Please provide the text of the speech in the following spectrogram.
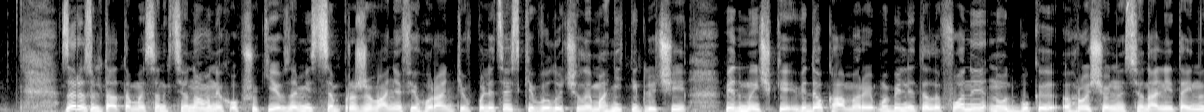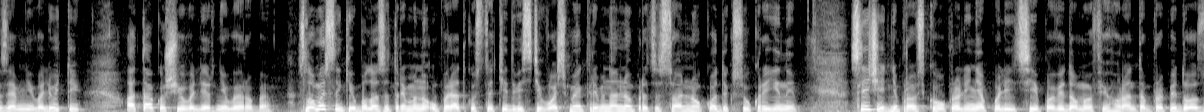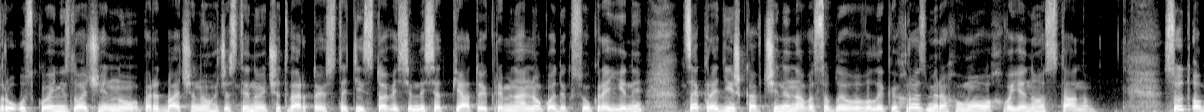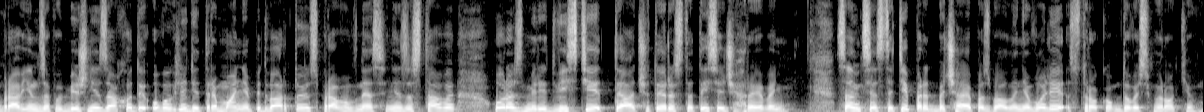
За результатами санкціонованих обшуків за місцем проживання фігурантів, поліцейські вилучили магнітні ключі, відмички, відеокамери, мобільні телефони, ноутбуки, гроші у національній та іноземній валюті, а також ювелірні вироби. Зловмисників було затримано у порядку статті 208 Кримінального процесуального кодексу України. Слідчий Дніпровського управління поліції повідомив фігурантам про підозру у скоєнні злочину, передбаченого частиною 4 статті 185 Кримінального кодексу України. Це крадіжка, вчинена в особливо великих розмірах в умовах воєнного стану. Суд обрав їм запобіжні заходи у вигляді тримання під вартою з правом внесення застави у розмірі 200 та 400 тисяч гривень. Санкція статті передбачає позбавлення волі строком до 8 років.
